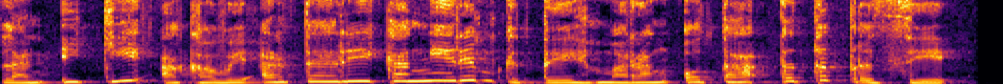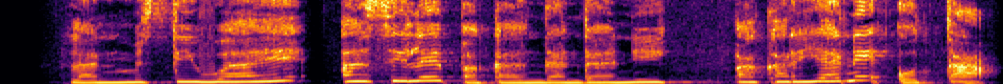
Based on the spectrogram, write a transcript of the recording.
Lan iki agawe arteri kang ngirim getih marang otak tetep resik. Lan mesti wae asile bakal dandani pakaryane otak.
